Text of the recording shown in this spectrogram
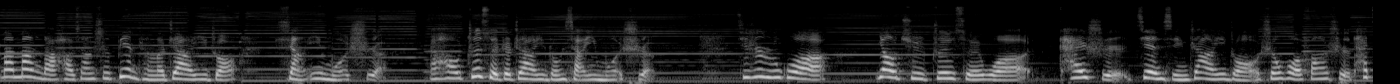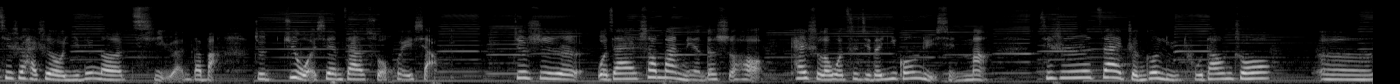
慢慢的好像是变成了这样一种？响应模式，然后追随着这样一种响应模式。其实，如果要去追随我开始践行这样一种生活方式，它其实还是有一定的起源的吧。就据我现在所回想，就是我在上半年的时候开始了我自己的义工旅行嘛。其实，在整个旅途当中，嗯，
